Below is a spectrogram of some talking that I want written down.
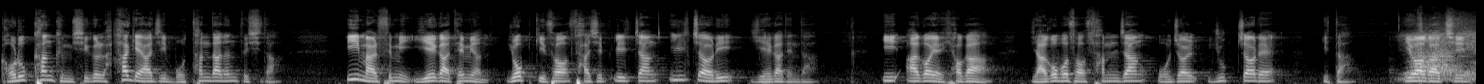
거룩한 금식을 하게 하지 못한다는 뜻이다. 이 말씀이 이해가 되면 욥기서 41장 1절이 이해가 된다. 이 악어의 혀가 야고보서 3장 5절 6절에 있다. 이와 같이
